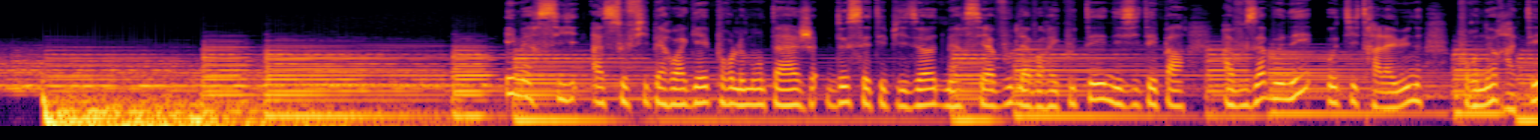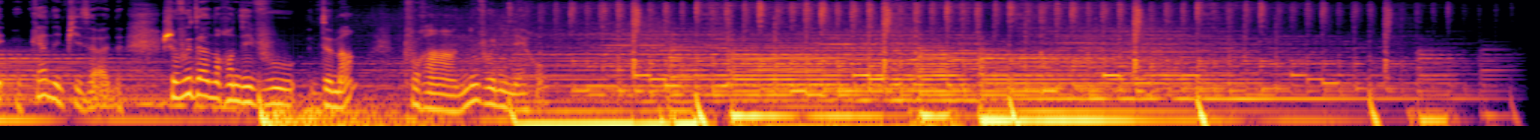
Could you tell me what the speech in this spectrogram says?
Et merci à Sophie Perroguet pour le montage de cet épisode. Merci à vous de l'avoir écouté. N'hésitez pas à vous abonner au titre à la une pour ne rater aucun épisode. Je vous donne rendez-vous demain pour un nouveau numéro.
